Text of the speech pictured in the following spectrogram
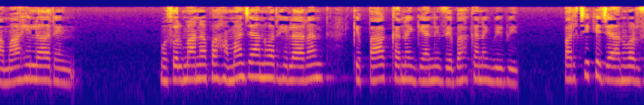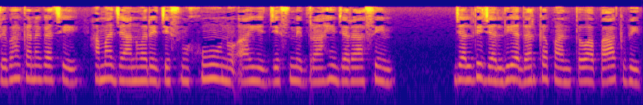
ہما ہلارن مسلمانہ پا ہما جانور ہلارن کے پاک کنگ یعنی زبہ کنگ بھی بیت پرچی کے جانور ذبح کنگا چی ہما جانور جسم خون و آئی جسم دراہیں جراسیم جلدی جلدی ادر کپن تو آ پاک بیت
